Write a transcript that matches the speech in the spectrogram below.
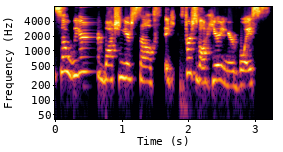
It's so weird watching yourself. First of all, hearing your voice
